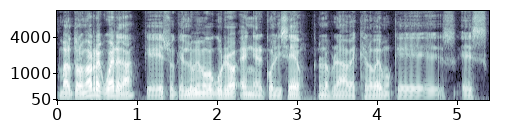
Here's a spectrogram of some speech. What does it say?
Bartolomeo recuerda que eso, que es lo mismo que ocurrió en el Coliseo, que no es la primera vez que lo vemos, que es, es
